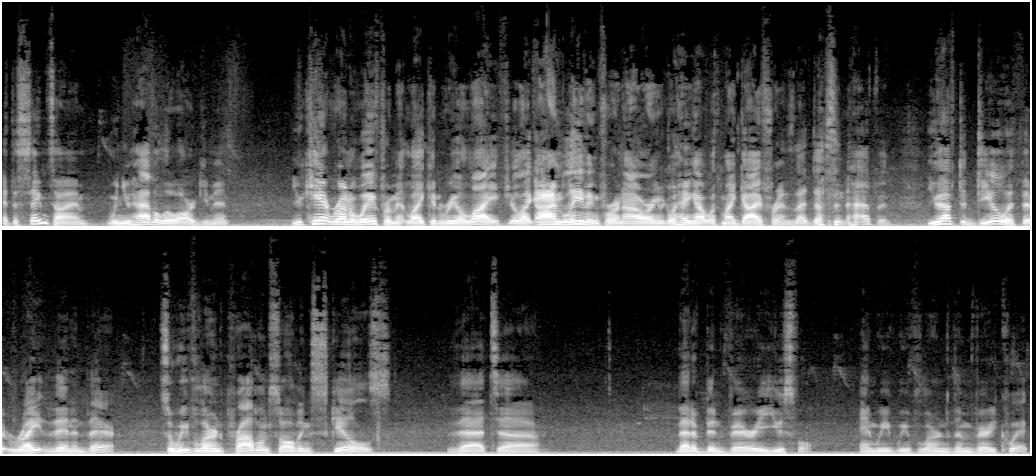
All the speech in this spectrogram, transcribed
at the same time when you have a little argument you can't run away from it like in real life. You're like i'm leaving for an hour. I'm going to go hang out with my guy friends. That doesn't happen. You have to deal with it right then and there so we've learned problem solving skills that uh, that have been very useful, and we we've learned them very quick.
